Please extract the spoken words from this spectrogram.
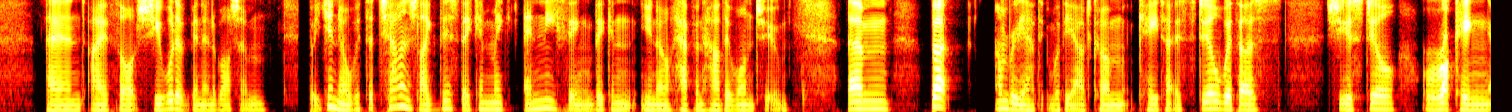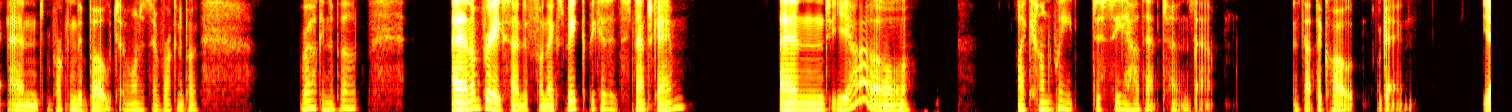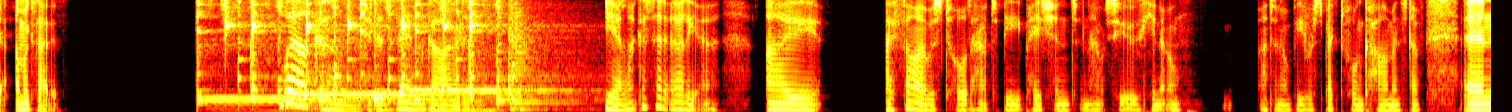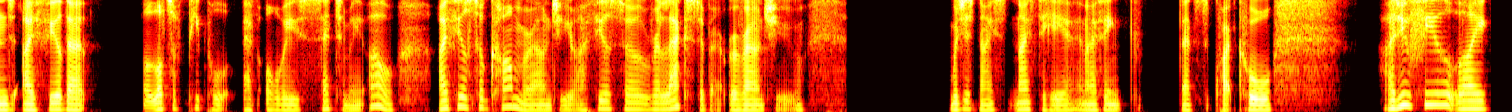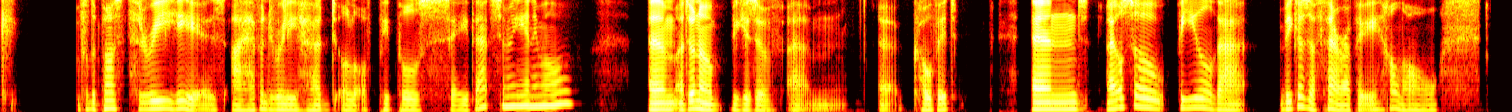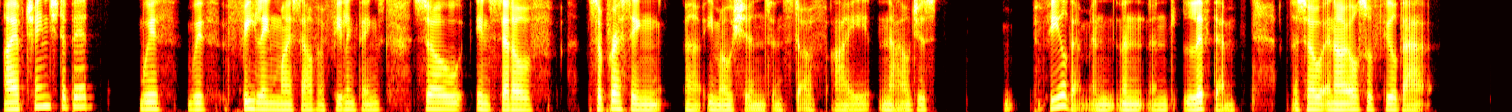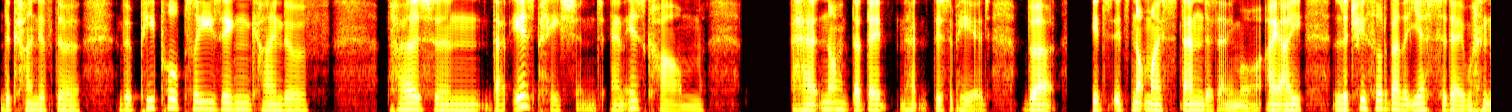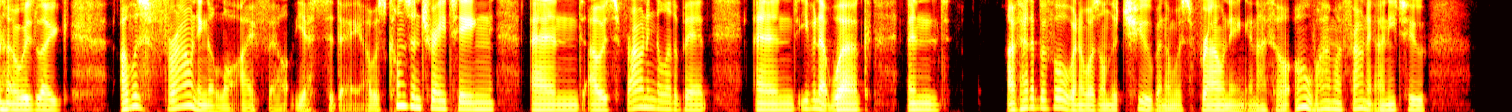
and I thought she would have been in the bottom. But you know, with a challenge like this, they can make anything. They can, you know, happen how they want to. Um, but I'm really happy with the outcome. Keta is still with us. She is still rocking and rocking the boat. I want to say rocking the boat. Rocking the boat. And I'm really excited for next week because it's Snatch Game. And yeah, I can't wait to see how that turns out. Is that the quote? Okay. Yeah, I'm excited. Welcome to the Zen Garden. Yeah, like I said earlier, I I felt I was told how to be patient and how to, you know, I don't know, be respectful and calm and stuff. And I feel that lots of people have always said to me, "Oh, I feel so calm around you. I feel so relaxed about around you," which is nice, nice to hear, and I think that's quite cool. I do feel like for the past three years, I haven't really heard a lot of people say that to me anymore. Um, I don't know because of um, uh, COVID, and I also feel that because of therapy, hello, I have changed a bit with with feeling myself and feeling things. So instead of suppressing uh, emotions and stuff, I now just feel them and, and and live them. So and I also feel that the kind of the the people pleasing kind of person that is patient and is calm had not that they had disappeared but it's it's not my standard anymore I, I literally thought about it yesterday when i was like i was frowning a lot i felt yesterday i was concentrating and i was frowning a little bit and even at work and i've had it before when i was on the tube and i was frowning and i thought oh why am i frowning i need to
